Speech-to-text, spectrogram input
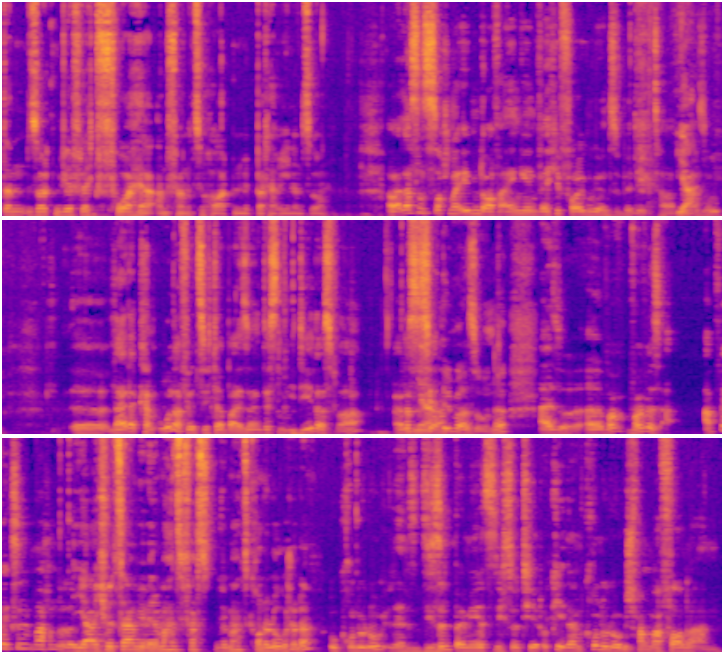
dann sollten wir vielleicht vorher anfangen zu horten mit Batterien und so. Aber lass uns doch mal eben darauf eingehen, welche Folgen wir uns überlegt haben. Ja. Also, äh, leider kann Olaf jetzt nicht dabei sein, dessen Idee das war. Aber das ist Ja. ja immer so, ne? Also, äh, wollen, wollen wir es abwechselnd machen? Oder Ja, ich würde sagen, wir, wir machen es fast, wir machen es chronologisch, oder? Oh, chronologisch, die sind bei mir jetzt nicht sortiert. Okay, dann chronologisch. Fang mal vorne an.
